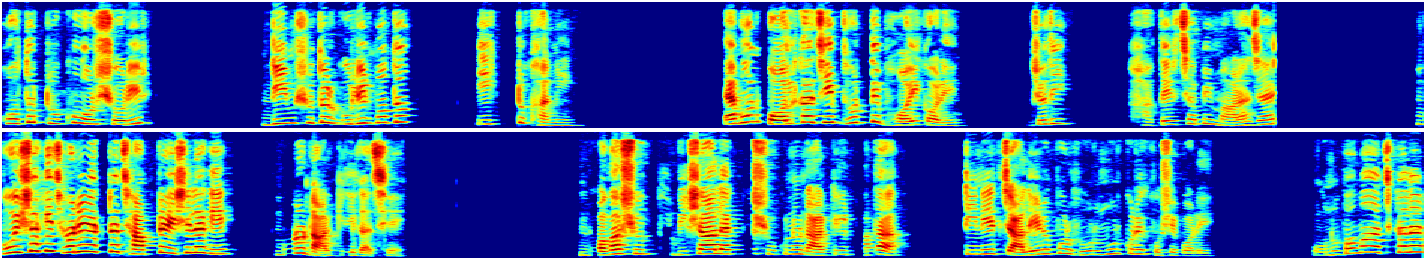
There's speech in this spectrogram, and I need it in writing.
কতটুকু ওর শরীর? ডিম সুতোর গুলির মতো একটুখানি। এমন পলকা জীব ধরতে ভয় করে, যদি হাতের চাপে মারা যায়। বৈশাখী ঝড়ের একটা ঝাপটা এসে লাগে বড় নারকেল গাছে। ডগা সূত্রে বিশাল একটা শুকনো নারকেল পাতা টিনের চালের ওপর হুড়মুড় করে খসে পড়ে। অনুপমা আজকাল আর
